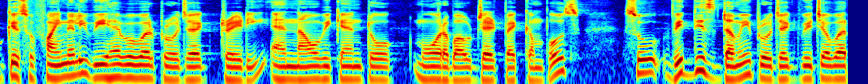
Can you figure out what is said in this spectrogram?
Okay so finally we have our project ready and now we can talk more about Jetpack Compose. So with this dummy project which our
